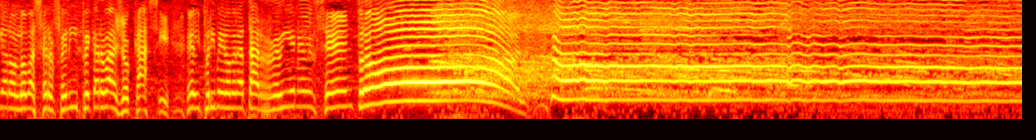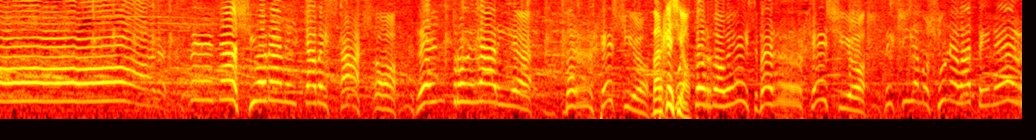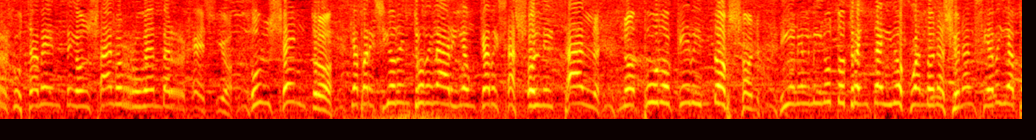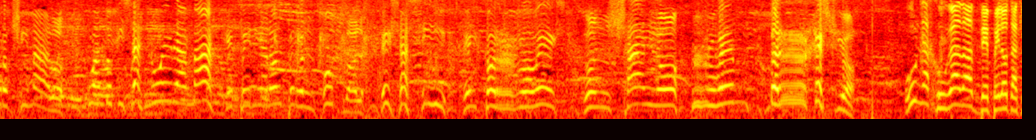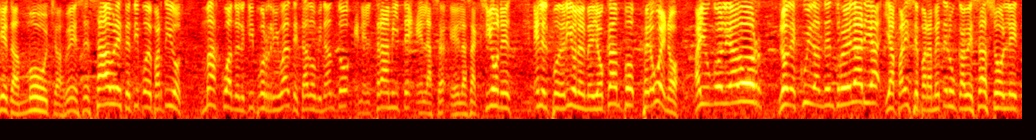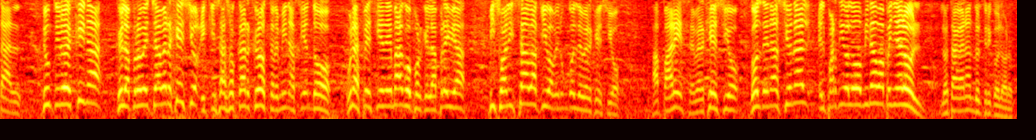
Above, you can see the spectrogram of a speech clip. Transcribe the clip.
Lo va a hacer Felipe Carballo, casi el primero de la tarde. Viene el centro. ¡Gol! Nacional el cabezazo dentro del área. Vergesio. Vergesio. cordobés, Vergesio. Decíamos, una va a tener justamente Gonzalo Rubén Vergesio. Un centro que apareció dentro del área, un cabezazo letal. No pudo Kevin Dobson. Y en el minuto 32, cuando Nacional se había aproximado, cuando quizás no era más que Peñarol, pero el fútbol es así. El cordobés Gonzalo Rubén Vergesio. Una jugada de pelota quieta muchas veces abre este tipo de partidos, más cuando el equipo rival te está dominando en el trámite, en las, acciones, en el poderío en el mediocampo. Pero bueno, hay un goleador, lo descuidan dentro del área y aparece para meter un cabezazo letal de un tiro de esquina que lo aprovecha Vergesio y quizás Oscar Cross termina siendo una especie de mago porque la previa visualizaba que iba a haber un gol de Vergesio. Aparece Vergesio, gol de Nacional, el partido lo dominaba Peñarol, lo está ganando el tricolor.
